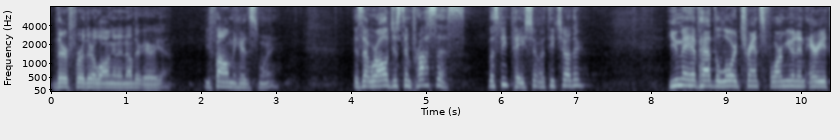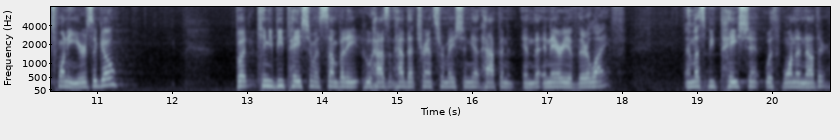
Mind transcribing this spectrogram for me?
they're further along in another area. You follow me here this morning? Is that we're all just in process. Let's be patient with each other. You may have had the Lord transform you in an area 20 years ago, but can you be patient with somebody who hasn't had that transformation yet happen in the, an area of their life? And let's be patient with one another.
